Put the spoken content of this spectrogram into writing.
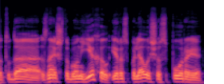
э, туда, знаешь, чтобы он ехал и распылял еще споры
